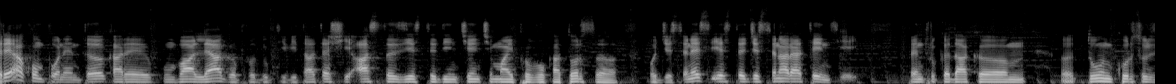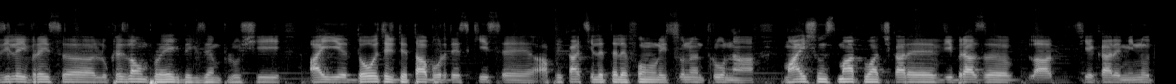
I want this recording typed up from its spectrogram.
treia componentă care cumva leagă productivitatea și astăzi este din ce în ce mai provocator să o gestionezi, este gestionarea atenției. Pentru că dacă Uh, tu în cursul zilei vrei să lucrezi la un proiect, de exemplu, și ai 20 de taburi deschise, aplicațiile telefonului sună într-una, mai ai și un smartwatch care vibrează la fiecare minut,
